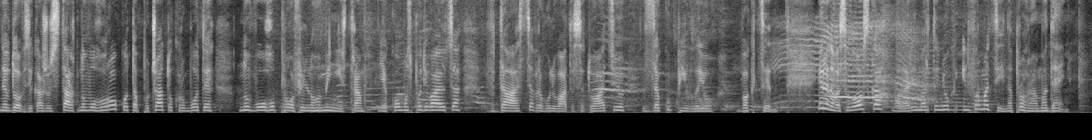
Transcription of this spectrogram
Невдовзі, кажуть, старт нового року та початок роботи нового профільного міністра, якому, сподіваються, вдасться врегулювати ситуацію з закупівлею вакцин. Ірина Василовська, Валерій Мартинюк. Інформаційна програма «День». watching.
